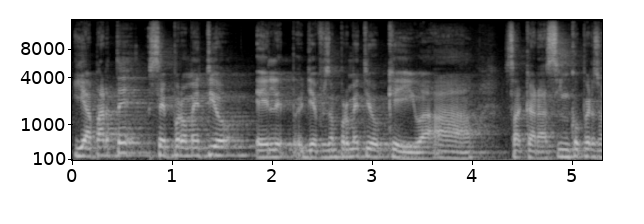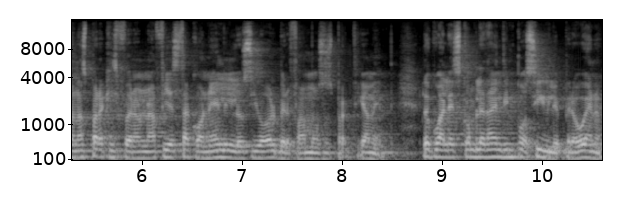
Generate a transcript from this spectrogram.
y aparte se prometió, él, Jefferson prometió que iba a sacar a cinco personas para que fueran a una fiesta con él y los iba a volver famosos prácticamente. Lo cual es completamente imposible, pero bueno.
